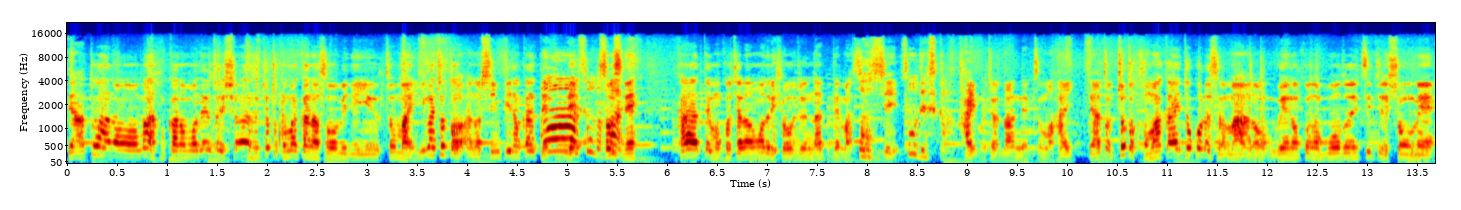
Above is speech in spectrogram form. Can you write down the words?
であとはあの、まあ、他のモデルと一緒なんですけどちょっと細かな装備で言うと、まあ、今ちょっとあの新品のカーテンでそうだですね、カーテンもこちらのモデル標準になってますあしそうですか。はい、もちろん断熱も入ってあとちょっと細かいところですが、まあ、あの上のこのボードについてる照明、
